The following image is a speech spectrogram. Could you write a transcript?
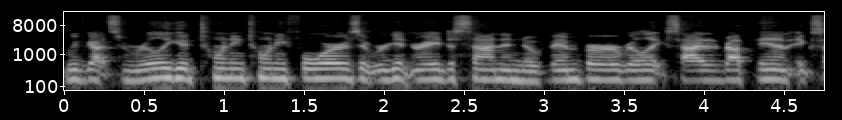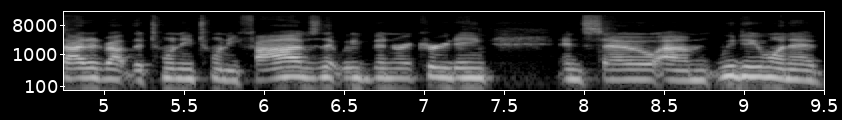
we've got some really good 2024s that we're getting ready to sign in November. Really excited about them. Excited about the 2025s that we've been recruiting, and so um, we do want to,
